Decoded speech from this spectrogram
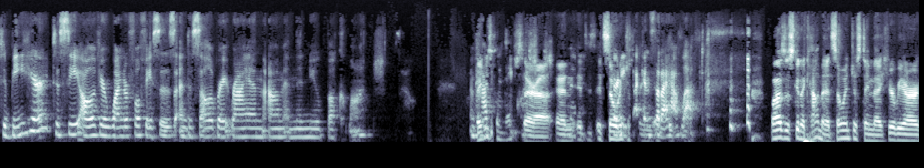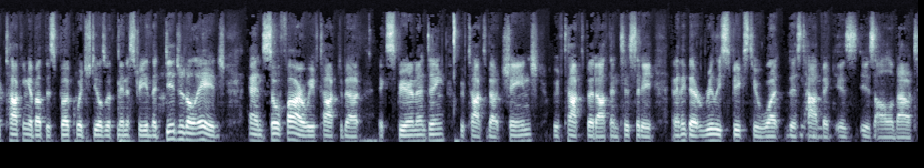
to be here to see all of your wonderful faces and to celebrate Ryan um, and the new book launch. So Thank you so much, Sarah. And it's, it's so 30 interesting. seconds that I have left. well, I was just going to comment. It's so interesting that here we are talking about this book, which deals with ministry in the digital age. And so far, we've talked about experimenting, we've talked about change, we've talked about authenticity, and I think that really speaks to what this mm-hmm. topic is is all about.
